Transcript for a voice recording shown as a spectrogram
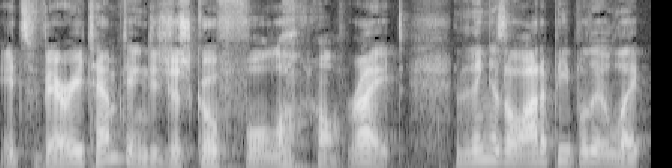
it's very tempting to just go full on alt right. And the thing is, a lot of people do like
